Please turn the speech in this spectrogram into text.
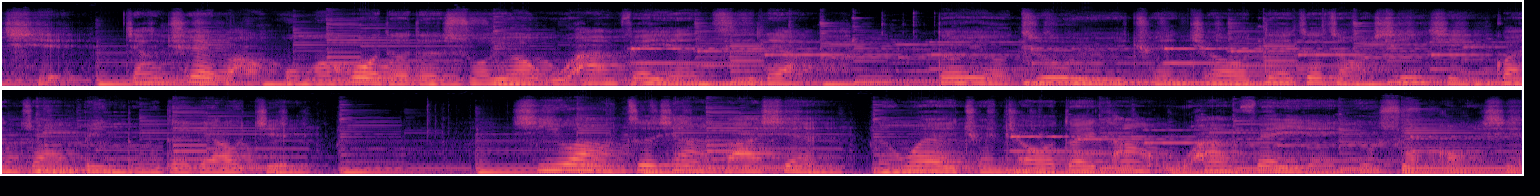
且将确保我们获得的所有武汉肺炎资料。都有助于全球对这种新型冠状病毒的了解。希望这项发现能为全球对抗武汉肺炎有所贡献。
